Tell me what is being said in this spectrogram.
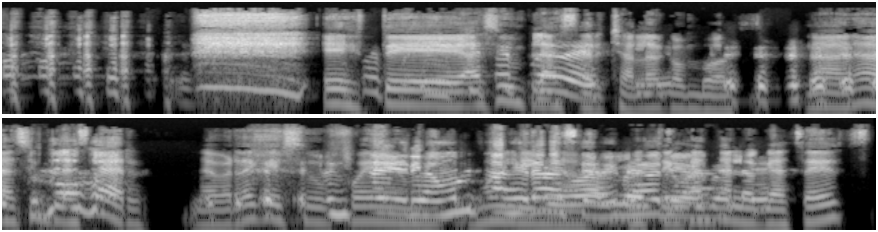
Este, ha sido un placer charlar con vos. No, no, ha sido un placer. La verdad que eso fue. Serio, muchas gracias, Gloria. Te lo que haces.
